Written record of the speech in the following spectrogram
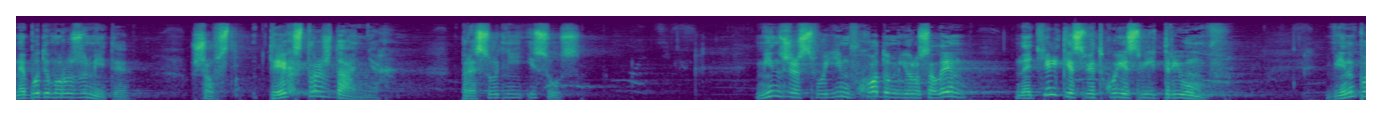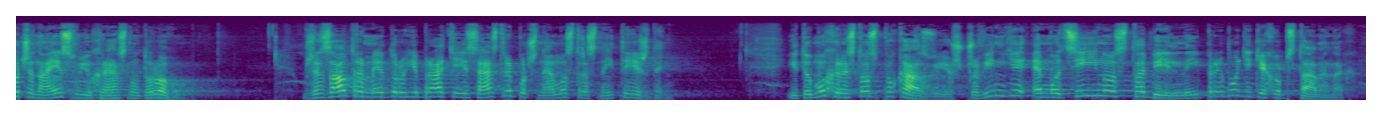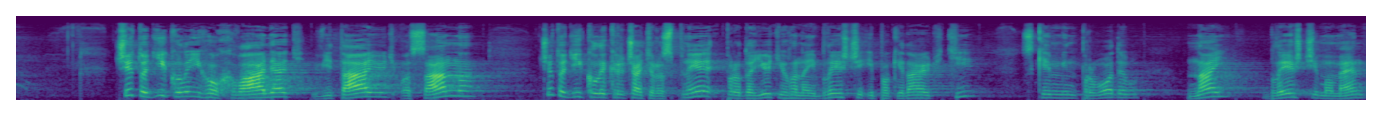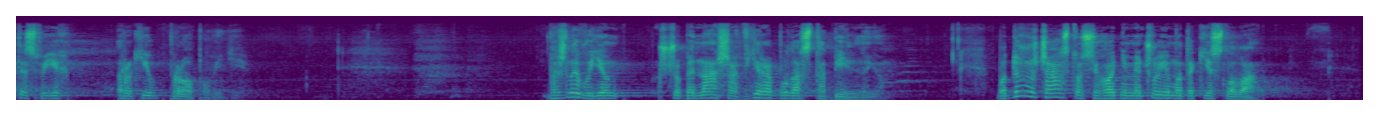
ми будемо розуміти, що в тих стражданнях присутній Ісус. Він же своїм входом в Єрусалим не тільки святкує свій тріумф, Він починає свою хресну дорогу. Вже завтра ми, дорогі браті і сестри, почнемо страсний тиждень. І тому Христос показує, що Він є емоційно стабільний при будь-яких обставинах. Чи тоді, коли його хвалять, вітають, осанна, чи тоді, коли кричать розпни, продають його найближчі і покидають ті, з ким він проводив найближчі моменти своїх років проповіді. Важливо є, щоб наша віра була стабільною. Бо дуже часто сьогодні ми чуємо такі слова.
